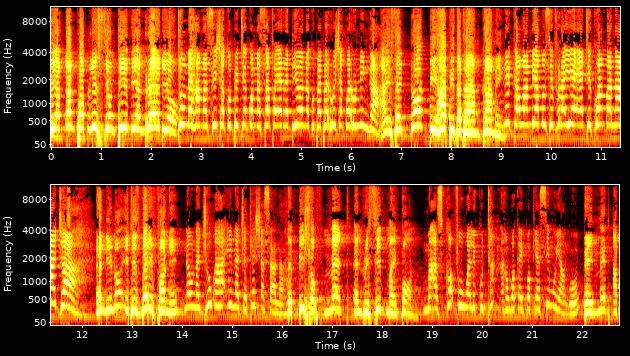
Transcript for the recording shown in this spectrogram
We have done publicity on TV and radio. tumehamasisha kupitia kwa masafa ya redio na kupeperusha kwa runinga I said, don't be happy that I am coming. nikawaambia msifurahie eti kwamba naja And you know, it is very funny. na unajua inachekesha sana The bishops met and received my phone. Maaskofu walikutana wakaipokea simu yangu They met at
